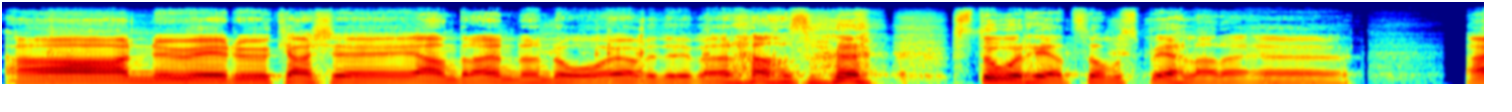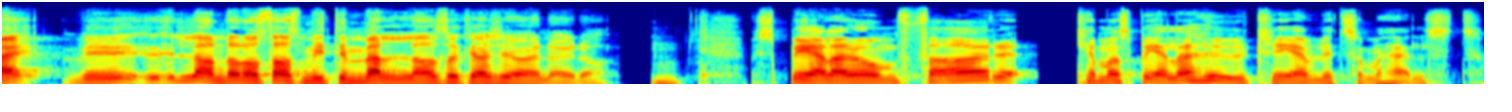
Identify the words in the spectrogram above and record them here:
Ja, ah, nu är du kanske i andra änden då och överdriver hans storhet som spelare. Eh, nej, vi landar någonstans mitt emellan så kanske jag är nöjd då. Mm. Spelar de för, kan man spela hur trevligt som helst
